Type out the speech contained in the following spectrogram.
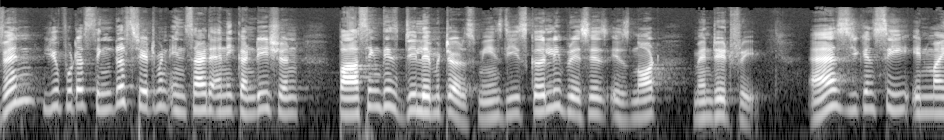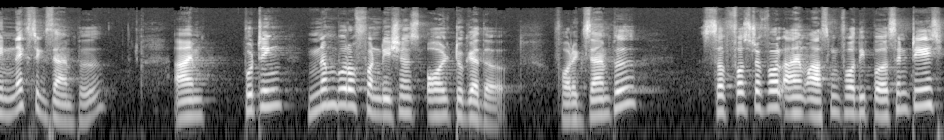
when you put a single statement inside any condition passing these delimiters means these curly braces is not mandatory. As you can see in my next example I'm putting number of foundations all together. For example so first of all I am asking for the percentage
